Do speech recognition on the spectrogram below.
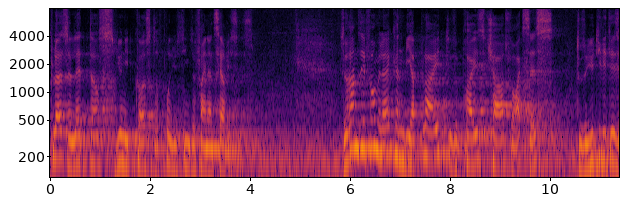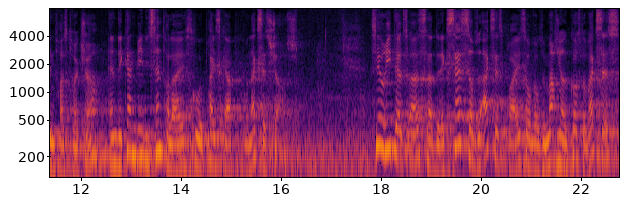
plus the latter's unit cost of producing the final services. The Ramsey formula can be applied to the price charged for access to the utilities infrastructure, and they can be decentralized through a price cap on access charge. Theory tells us that the excess of the access price over the marginal cost of access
